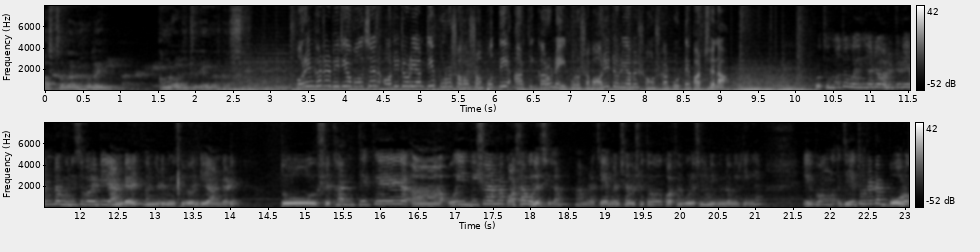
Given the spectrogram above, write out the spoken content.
বাস্তবায়ন হলেই আমরা অডিটোরিয়ামের কাজ শুরু। হরিণঘাটার ভিডিও বলছেন অডিটোরিয়ামটি পুরসভার সম্পত্তি আর্থিক কারণেই পুরসভা অডিটোরিয়ামের সংস্কার করতে পারছে না। প্রথমত হইনঘাটা অডিটোরিয়ামটা মিউনিসিপ্যালিটির আন্ডারে হইনঘাটা মিউনিসিপ্যালিটির আন্ডারে তো সেখান থেকে ওই বিষয়ে আমরা কথা বলেছিলাম। আমরা চেয়ারম্যান সাহেবের সাথেও কথা বলেছিলাম বিভিন্ন মিটিংয়ে এবং যেহেতু ওটা একটা বড়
